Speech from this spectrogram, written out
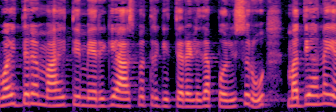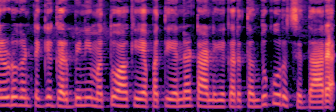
ವೈದ್ಯರ ಮಾಹಿತಿ ಮೇರೆಗೆ ಆಸ್ಪತ್ರೆಗೆ ತೆರಳಿದ ಪೊಲೀಸರು ಮಧ್ಯಾಹ್ನ ಎರಡು ಗಂಟೆಗೆ ಗರ್ಭಿಣಿ ಮತ್ತು ಆಕೆಯ ಪತಿಯನ್ನ ಠಾಣೆಗೆ ಕರೆತಂದು ಕೂರಿಸಿದ್ದಾರೆ.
